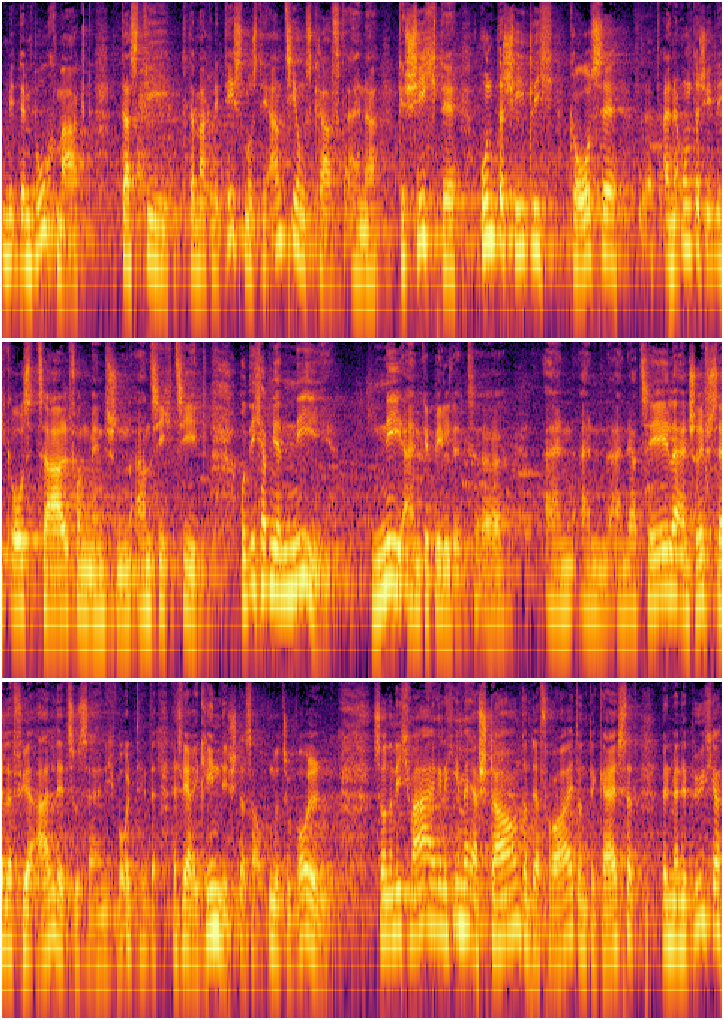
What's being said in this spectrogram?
mit dem Buchmarkt, dass die, der Magnetismus, die Anziehungskraft einer Geschichte unterschiedlich große, eine unterschiedlich große Zahl von Menschen an sich zieht. Und ich habe mir nie, nie eingebildet, äh, ein, ein, ein, Erzähler, ein Schriftsteller für alle zu sein. Ich wollte, es wäre kindisch, das auch nur zu wollen. Sondern ich war eigentlich immer erstaunt und erfreut und begeistert, wenn meine Bücher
